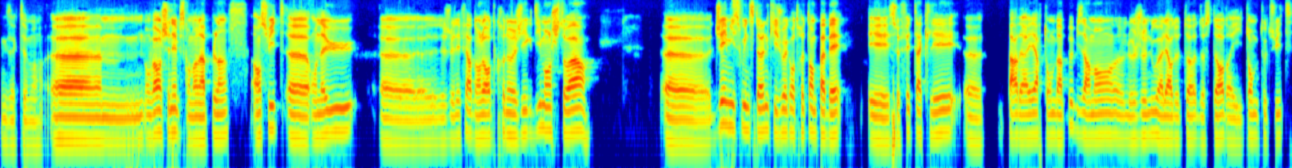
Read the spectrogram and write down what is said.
Exactement. Hem, on va enchaîner parce qu'on en a plein. Ensuite, on a eu, je vais les faire dans l'ordre chronologique. Dimanche soir, Jameis Winston qui jouait contre Tampa Bay et se fait tacler, par derrière, tombe un peu bizarrement, le genou a l'air de de se tordre et il tombe tout de suite,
